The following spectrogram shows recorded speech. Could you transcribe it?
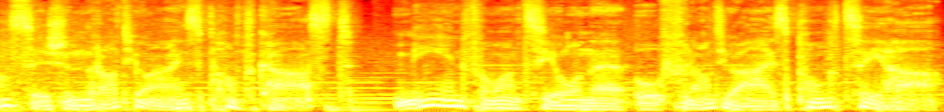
Das ist ein Radio 1 Podcast. Mehr Informationen auf radio1.ch.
